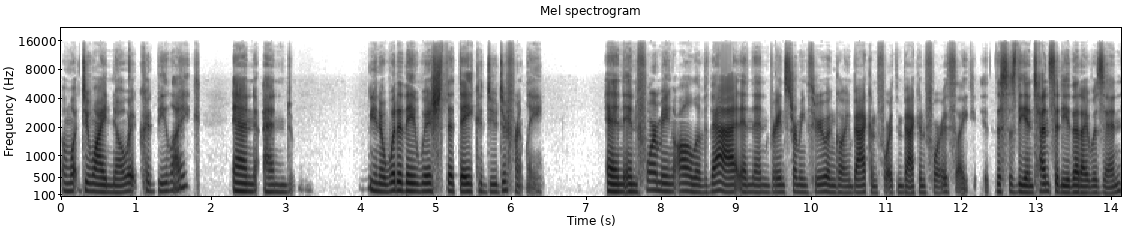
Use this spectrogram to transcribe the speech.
And what do i know it could be like? And and you know what do they wish that they could do differently? And informing all of that and then brainstorming through and going back and forth and back and forth like this is the intensity that i was in.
